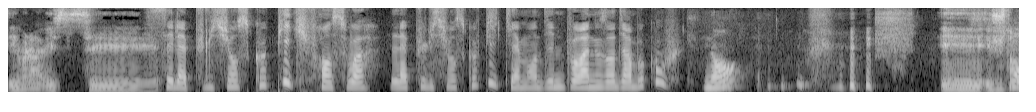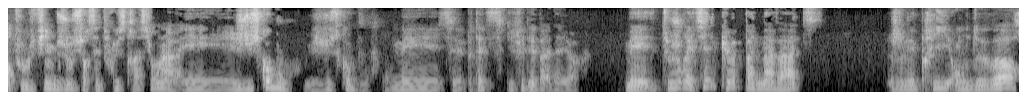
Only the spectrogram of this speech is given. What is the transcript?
Et voilà, et c'est C'est la pulsion scopique, François. La pulsion scopique. Amandine pourra nous en dire beaucoup. Non? et, et justement tout le film joue sur cette frustration-là, et jusqu'au bout, jusqu'au bout. Mais c'est peut-être ce qui fait débat d'ailleurs. Mais toujours est-il que Padmavat, je l'ai pris en dehors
